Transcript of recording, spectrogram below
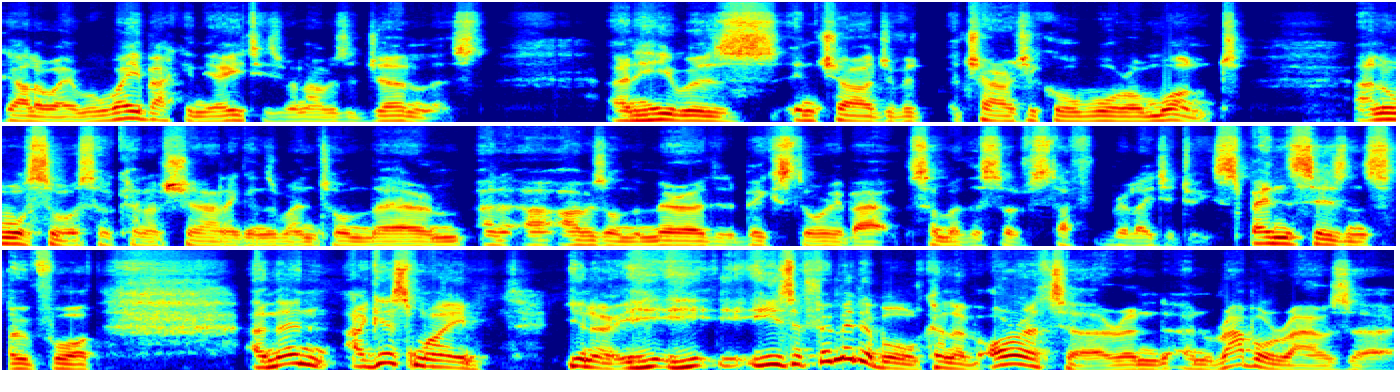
Galloway were way back in the eighties when I was a journalist, and he was in charge of a, a charity called War on Want, and all sorts of kind of shenanigans went on there. And, and I was on the Mirror, did a big story about some of the sort of stuff related to expenses and so forth. And then I guess my, you know, he, he he's a formidable kind of orator and and rabble rouser,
